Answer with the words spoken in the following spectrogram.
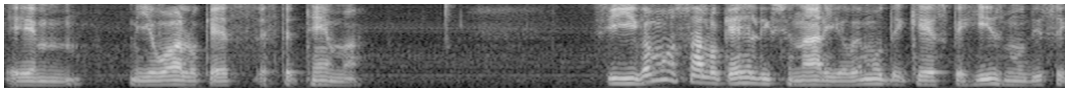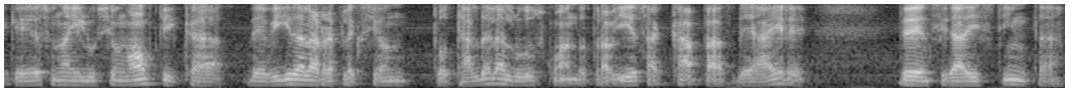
em, me llevó a lo que es este tema. Si vamos a lo que es el diccionario, vemos de que espejismo dice que es una ilusión óptica debido a la reflexión total de la luz cuando atraviesa capas de aire de densidad distinta,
